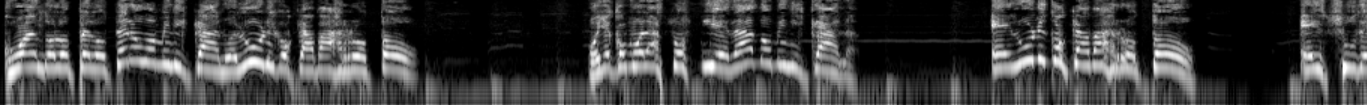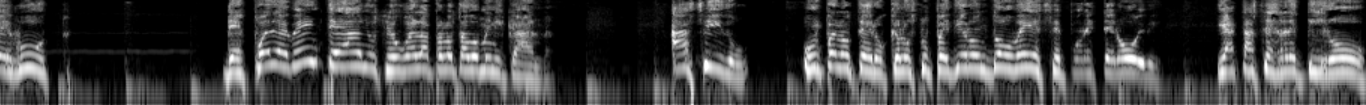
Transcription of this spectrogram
Cuando los peloteros dominicanos, el único que abarrotó, oye, como la sociedad dominicana, el único que abarrotó en su debut, después de 20 años de jugar la pelota dominicana, ha sido un pelotero que lo suspendieron dos veces por esteroides y hasta se retiró.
